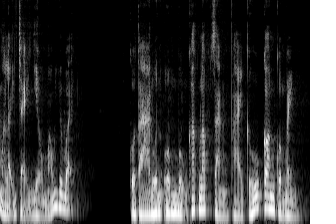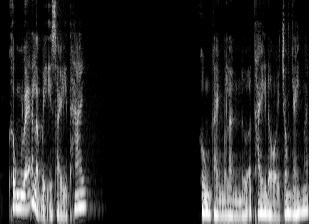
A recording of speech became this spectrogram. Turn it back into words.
Mà lại chảy nhiều máu như vậy? Cô ta luôn ôm bụng khóc lóc rằng phải cứu con của mình, Không lẽ là bị xảy thai? Khung cảnh một lần nữa thay đổi trong nháy mắt.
